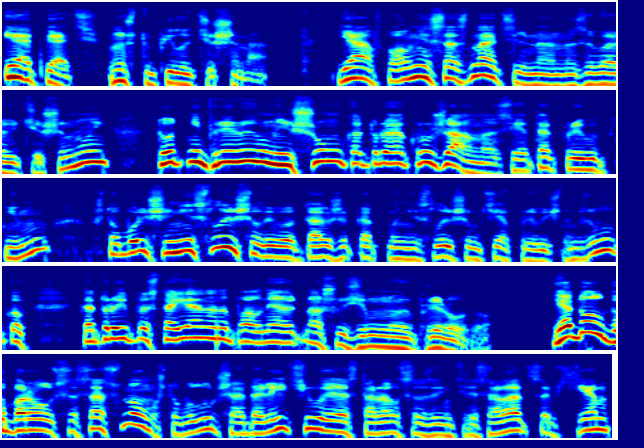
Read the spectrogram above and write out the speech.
И опять наступила тишина. Я вполне сознательно называю тишиной тот непрерывный шум, который окружал нас. Я так привык к нему, что больше не слышал его так же, как мы не слышим тех привычных звуков, которые постоянно наполняют нашу земную природу. Я долго боролся со сном, чтобы лучше одолеть его, и я старался заинтересоваться всем,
